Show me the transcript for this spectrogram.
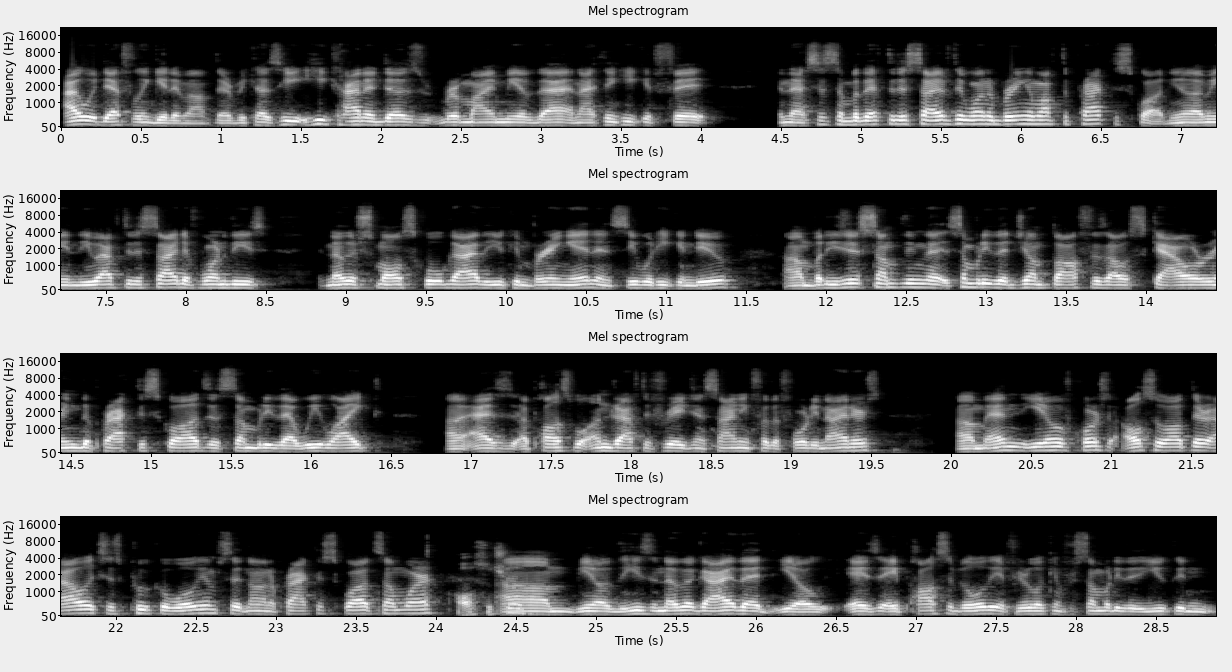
I would definitely get him out there because he he kind of does remind me of that, and I think he could fit in that system. But they have to decide if they want to bring him off the practice squad. You know, I mean, you have to decide if one of these another small school guy that you can bring in and see what he can do. Um, but he's just something that somebody that jumped off as I was scouring the practice squads as somebody that we liked uh, as a possible undrafted free agent signing for the 49ers. Um, and you know, of course, also out there, Alex is Pooka Williams sitting on a practice squad somewhere. Also true. Um, you know, he's another guy that you know is a possibility if you're looking for somebody that you can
